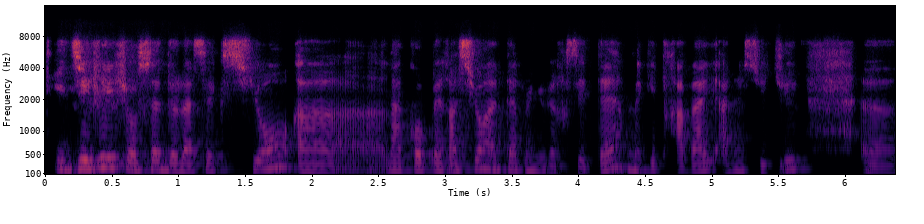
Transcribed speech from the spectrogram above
qui dirige au sein de la section euh, la coopération interuniversitaire, mais qui travaille à l'Institut euh,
